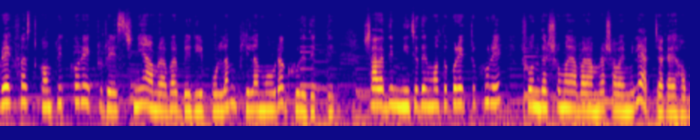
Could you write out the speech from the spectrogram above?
ব্রেকফাস্ট কমপ্লিট করে একটু রেস্ট নিয়ে আমরা আবার বেরিয়ে পড়লাম ভিলা মৌরা ঘুরে দেখতে। সারাদিন নিজেদের মতো করে একটু ঘুরে সন্ধ্যার সময় আবার আমরা সবাই মিলে এক জায়গায় হব।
